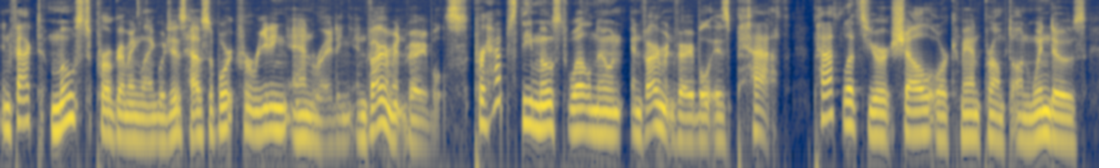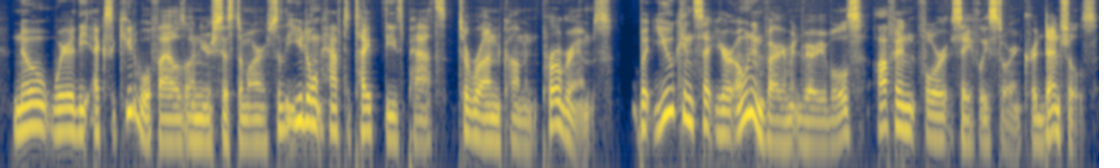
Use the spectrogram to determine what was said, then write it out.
In fact, most programming languages have support for reading and writing environment variables. Perhaps the most well known environment variable is path. Path lets your shell or command prompt on Windows know where the executable files on your system are so that you don't have to type these paths to run common programs. But you can set your own environment variables, often for safely storing credentials.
